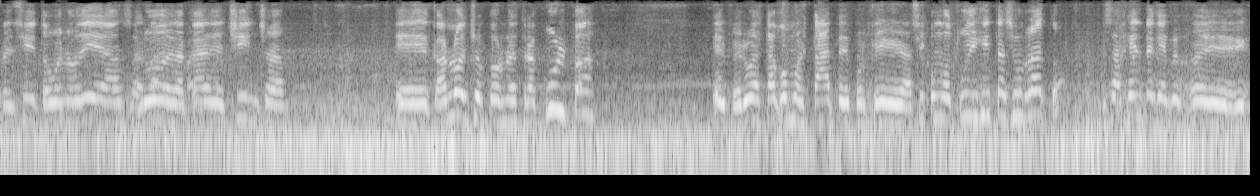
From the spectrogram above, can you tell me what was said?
Rencito, buenos días, saludos desde acá de Chincha. Eh, Carloncho, por nuestra culpa, el Perú está como está, pe, porque así como tú dijiste hace un rato, esa gente que, eh,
